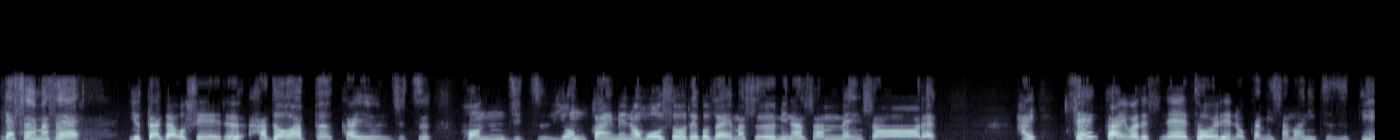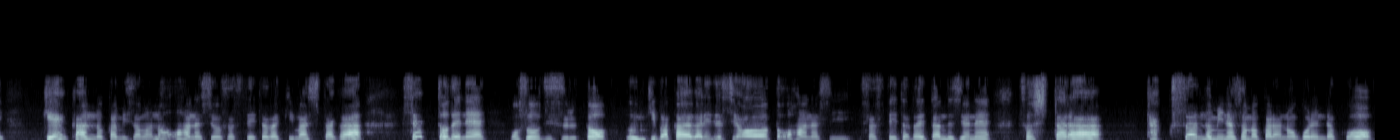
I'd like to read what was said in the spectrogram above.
いらっしゃいませ。ユタが教える波動アップ開運術。本日4回目の放送でございます。皆さん、メンソーレ。はい。前回はですね、トイレの神様に続き、玄関の神様のお話をさせていただきましたが、セットでね、お掃除すると運気バカ上がりですよとお話しさせていただいたんですよね。そしたら、たくさんの皆様からのご連絡を、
